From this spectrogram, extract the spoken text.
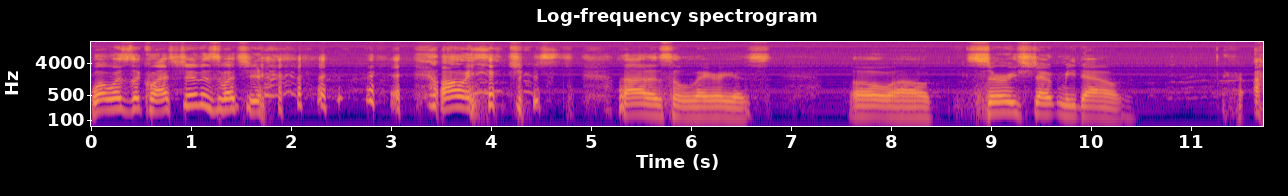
what was the question? Is what you? oh, interest. That is hilarious. Oh wow, Suri's shouting me down.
